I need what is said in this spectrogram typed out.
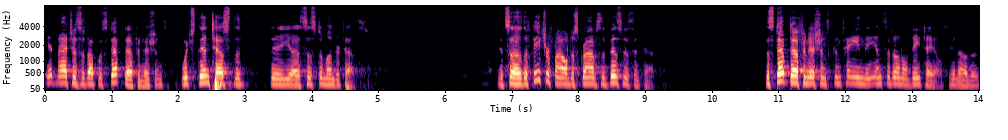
it matches it up with step definitions, which then tests the, the uh, system under test. And so the feature file describes the business intent. The step definitions contain the incidental details, you know, the,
